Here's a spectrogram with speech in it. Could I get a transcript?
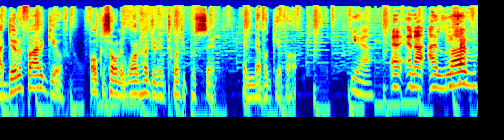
identify the gift, focus on it 120% and never give up. Yeah, and, and I, I love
